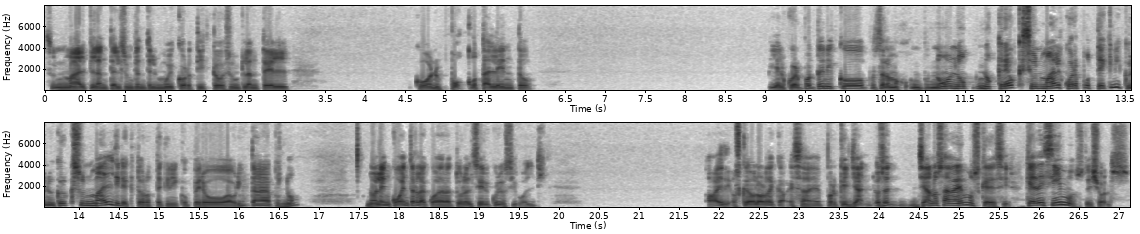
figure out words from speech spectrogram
Es un mal plantel, es un plantel muy cortito, es un plantel con poco talento. Y el cuerpo técnico, pues a lo mejor, no, no, no creo que sea un mal cuerpo técnico, no creo que sea un mal director técnico, pero ahorita, pues no. No le encuentra la cuadratura al círculo Siboldi. Ay, Dios, qué dolor de cabeza, ¿eh? Porque ya, o sea, ya no sabemos qué decir. ¿Qué decimos de Scholz?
